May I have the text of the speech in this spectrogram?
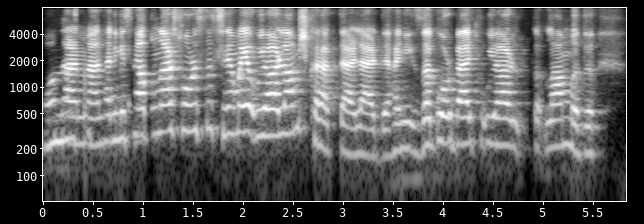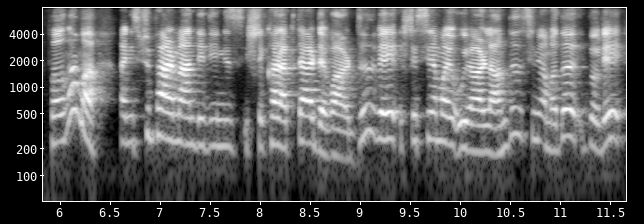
Onlar Superman. Hani mesela bunlar sonrasında sinemaya uyarlanmış karakterlerdi. Hani Zagor belki uyarlanmadı falan ama hani Superman dediğimiz işte karakter de vardı ve işte sinemaya uyarlandı. Sinemada böyle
